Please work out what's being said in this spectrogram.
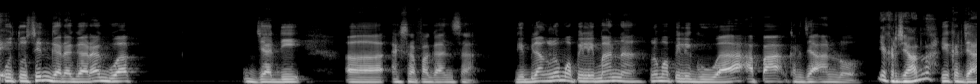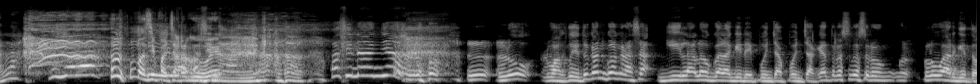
diputusin gara-gara gue jadi eh, extravaganza. Dia bilang lu mau pilih mana? Lu mau pilih gua apa kerjaan lo? Ya kerjaan lah Ya kerjaan lah. Iyalah. lu masih Iya, pacaran Masih gue nanya. Masih nanya. Lu, lu, lu waktu itu kan gua ngerasa gila lo gue lagi di puncak-puncaknya terus lu suruh keluar gitu.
